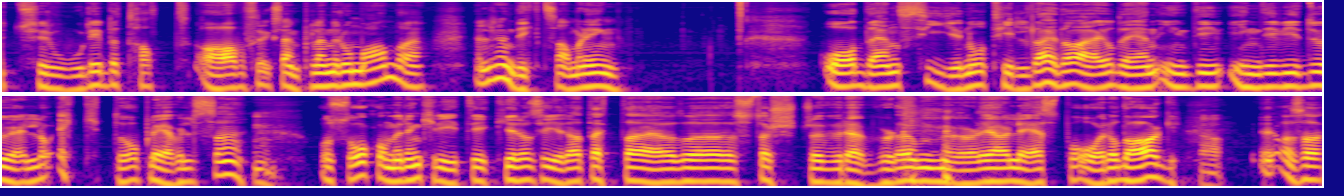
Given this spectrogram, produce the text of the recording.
utrolig betatt av f.eks. en roman, da, eller en diktsamling og den sier noe til deg, da er jo det en individuell og ekte opplevelse. Og så kommer en kritiker og sier at dette er jo det største vrøvlet og mølet jeg har lest på år og dag. Ja. Eh, Altså,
